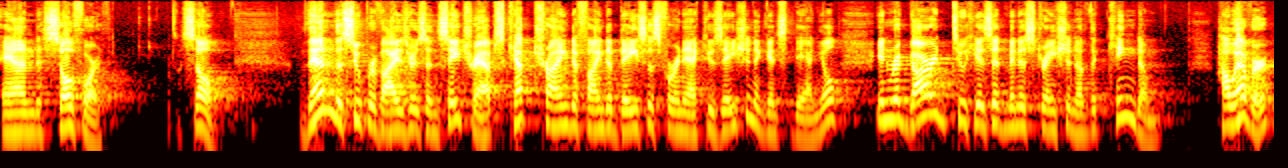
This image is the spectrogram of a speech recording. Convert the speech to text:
and so forth. So, then the supervisors and satraps kept trying to find a basis for an accusation against Daniel in regard to his administration of the kingdom. However,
